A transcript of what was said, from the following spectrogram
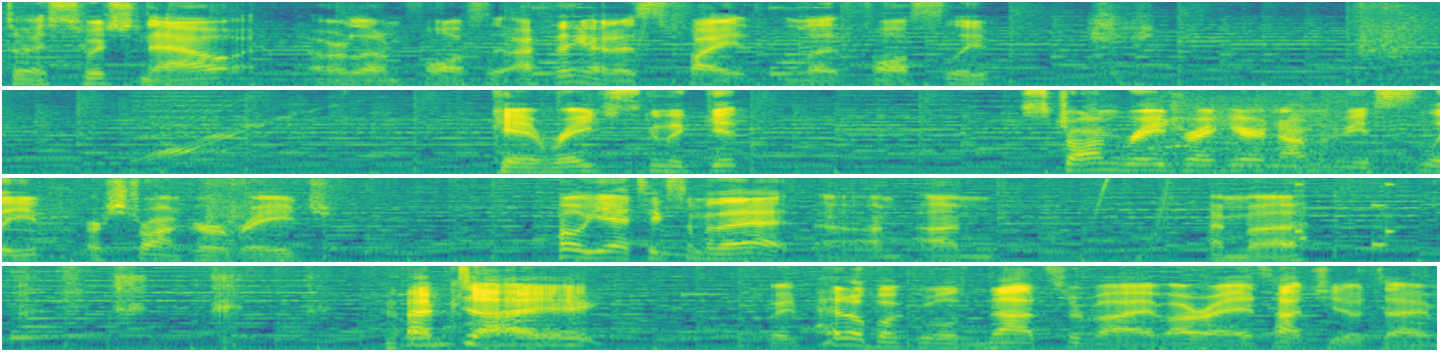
Do I switch now or let him fall asleep? I think I just fight and let fall asleep. Okay, rage is gonna get strong rage right here. Now I'm gonna be asleep or stronger rage. Oh yeah, take some of that. Uh, I'm, I'm, I'm, uh, I'm dying. Wait, Pedobug will not survive. All right, it's Hot Cheeto time.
